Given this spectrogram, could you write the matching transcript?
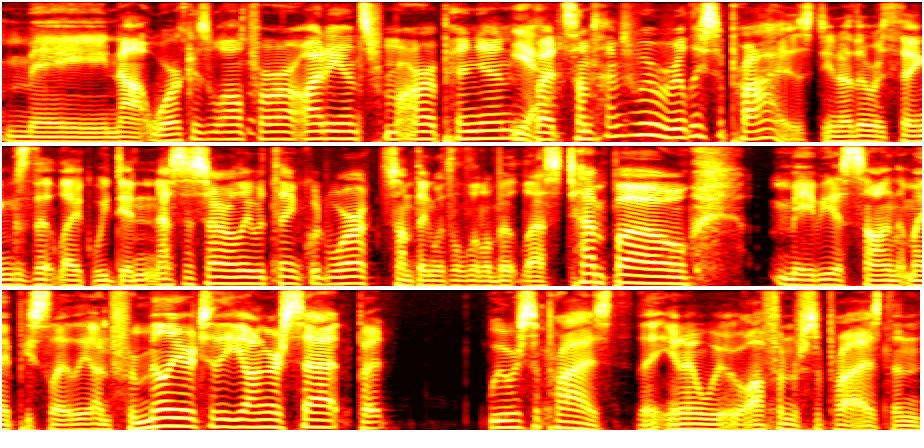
may not work as well for our audience from our opinion Yeah. but sometimes we were really surprised you know there were things that like we didn't necessarily would think would work something with a little bit less tempo maybe a song that might be slightly unfamiliar to the younger set but we were surprised that you know we were often surprised and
